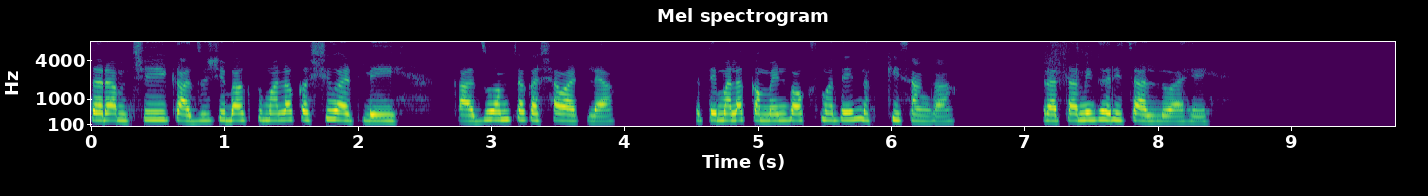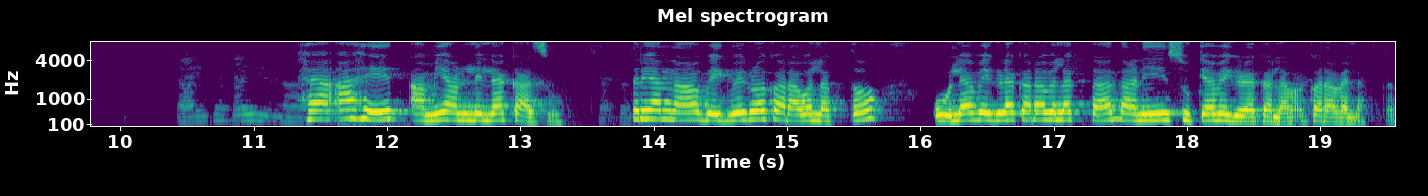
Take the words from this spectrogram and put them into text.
तर आमची काजूची बाग तुम्हाला कशी वाटली? काजू आमच्या कशा वाटल्या? तर ते मला कमेंट बॉक्समध्ये नक्की सांगा. तर आता आम्ही घरी चाललो आहे. ह्या आहेत आम्ही आणलेल्या काजू. तर यांना वेगवेगळं करावं लागतं. ओल्या वेगळ्या कराव्या लागतात आणि सुक्या वेगळ्या कला कराव्या लागतात.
